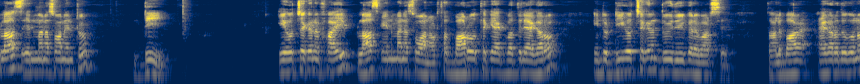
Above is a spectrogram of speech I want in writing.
plus N minus one into D A হচ্ছে এখানে five plus N minus one অর্থাৎ বারো থেকে একবার দিলে এগারো ইন্টু ডি হচ্ছে এখানে দুই দুই করে বাড়ছে। তাহলে এগারো দুগুণ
